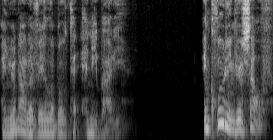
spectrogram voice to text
and you're not available to anybody, including yourself.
